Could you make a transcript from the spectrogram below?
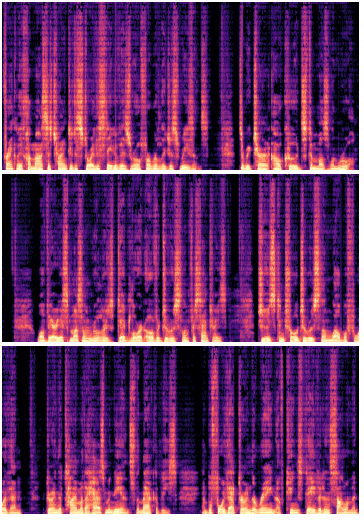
Frankly, Hamas is trying to destroy the state of Israel for religious reasons, to return Al-Quds to Muslim rule. While various Muslim rulers did lord over Jerusalem for centuries, Jews controlled Jerusalem well before then, during the time of the Hasmoneans, the Maccabees, and before that during the reign of Kings David and Solomon,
